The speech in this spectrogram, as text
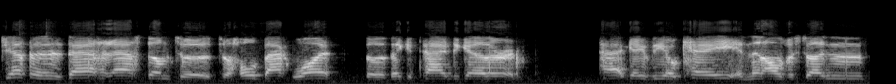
Jeff and his dad had asked them to to hold back what so that they could tag together, and Pat gave the okay, and then all of a sudden,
